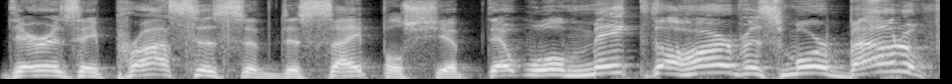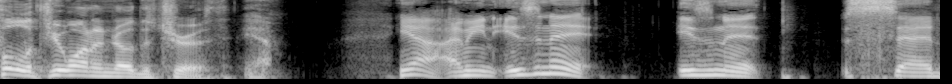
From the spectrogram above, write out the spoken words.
there is a process of discipleship that will make the harvest more bountiful if you want to know the truth. Yeah, Yeah. I mean, isn't it isn't it said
